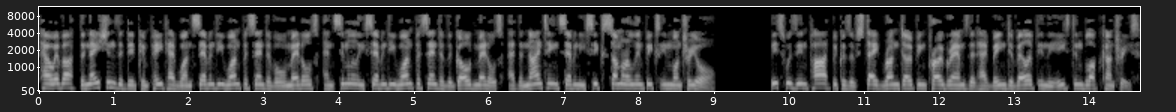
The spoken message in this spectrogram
However, the nations that did compete had won 71% of all medals, and similarly 71% of the gold medals, at the 1976 Summer Olympics in Montreal. This was in part because of state-run doping programs that had been developed in the Eastern Bloc countries.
